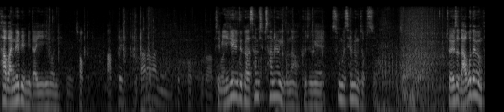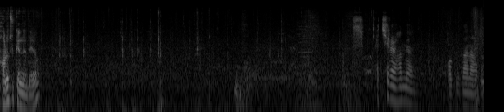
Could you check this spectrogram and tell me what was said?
다 만렙입니다 이 인원이. 그적 앞에 그 따라가는 이소퍼프가 지금 이 길드가 34명이구나. 그 중에 23명 접수. 저 여기서 낙오되면 바로 죽겠는데요? 패치를 하면 버그가 나도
